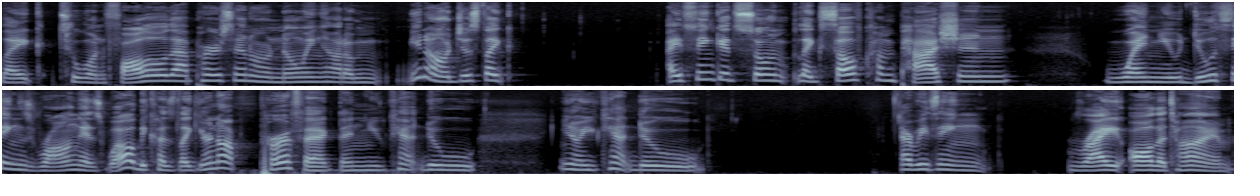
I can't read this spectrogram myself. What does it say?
like to unfollow that person or knowing how to, you know, just like, I think it's so like self compassion when you do things wrong as well because like you're not perfect and you can't do, you know, you can't do everything right all the time.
